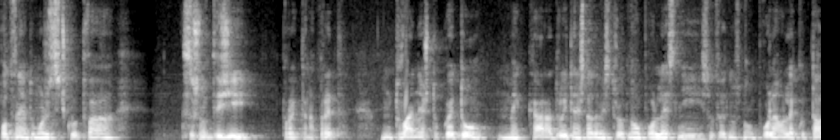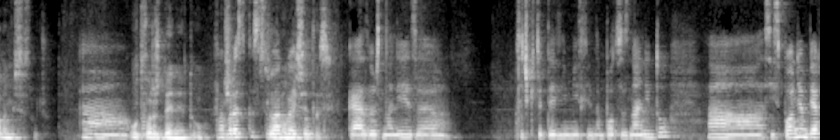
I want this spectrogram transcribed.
подсъзнанието може всичко, това всъщност движи проекта напред. Но това е нещо, което ме кара другите неща да ми струват много по-лесни и съответно с много по-голяма лекота да ми се случват. А, Утвърждението. Във връзка с това, което си. казваш, нали, за всичките тези мисли на подсъзнанието, а, си спомням, бях,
